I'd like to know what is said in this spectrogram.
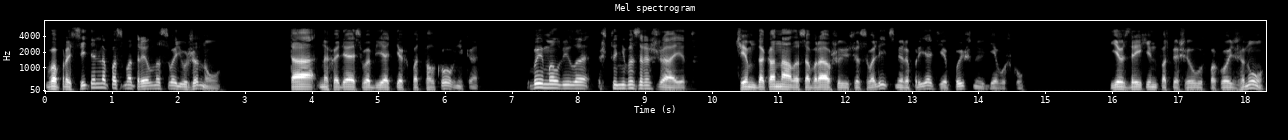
вопросительно посмотрел на свою жену. Та, находясь в объятиях подполковника, вымолвила, что не возражает, чем доконала собравшуюся свалить с мероприятия пышную девушку. Евздрихин поспешил успокоить жену,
